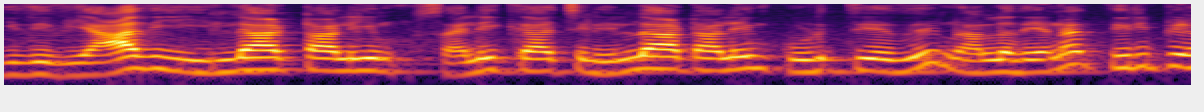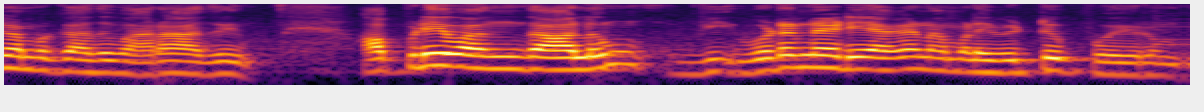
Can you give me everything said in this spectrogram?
இது வியாதி இல்லாட்டாலையும் சளி காய்ச்சல் இல்லாட்டாலையும் கொடுத்தது நல்லது. ஏன்னா திருப்பி நமக்கு அது வராது. அப்படியே வந்தாலும் வி- உடனடியாக நம்மளை விட்டு போயிடும்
